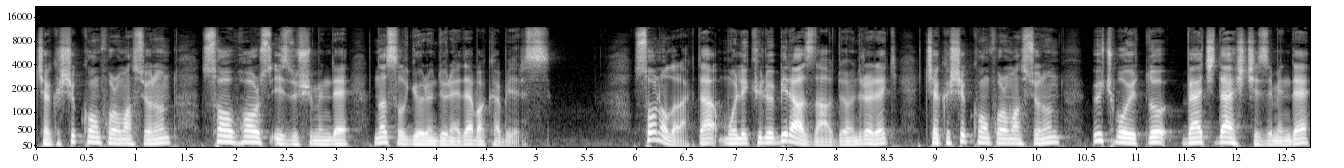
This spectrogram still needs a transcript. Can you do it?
çakışık konformasyonun Sawhorse iz düşümünde nasıl göründüğüne de bakabiliriz. Son olarak da molekülü biraz daha döndürerek çakışık konformasyonun 3 boyutlu wedge dash çiziminde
